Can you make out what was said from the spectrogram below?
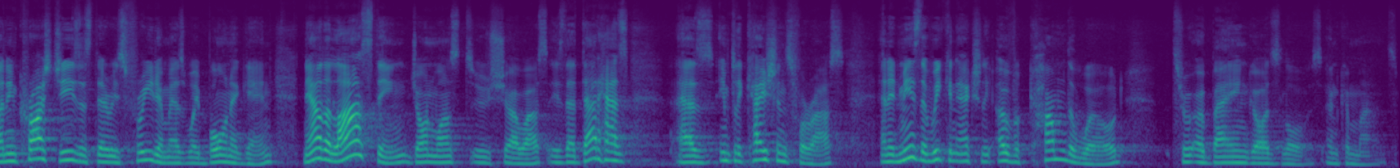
But in Christ Jesus, there is freedom as we're born again. Now, the last thing John wants to show us is that that has, has implications for us, and it means that we can actually overcome the world through obeying God's laws and commands.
